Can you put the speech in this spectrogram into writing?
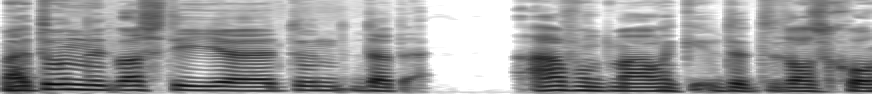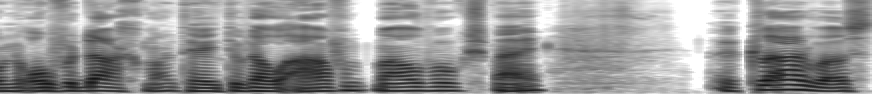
Maar toen was die, uh, toen dat avondmaal, het was gewoon overdag, maar het heette wel avondmaal volgens mij. Uh, klaar was,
